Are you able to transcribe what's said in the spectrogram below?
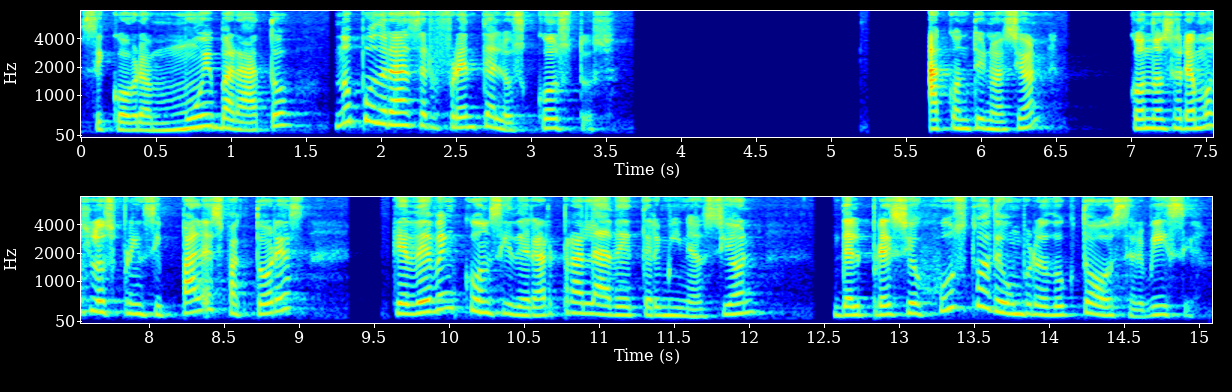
Si cobra muy barato, no podrá hacer frente a los costos. A continuación, conoceremos los principales factores que deben considerar para la determinación del precio justo de un producto o servicio.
